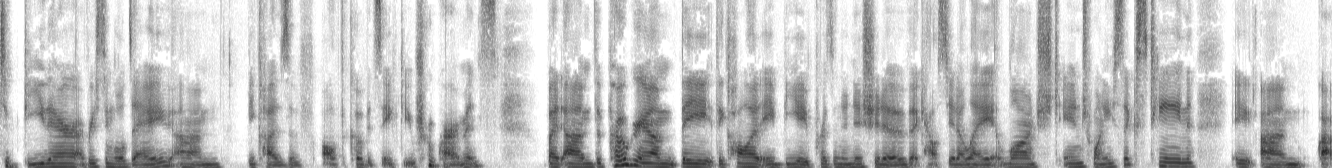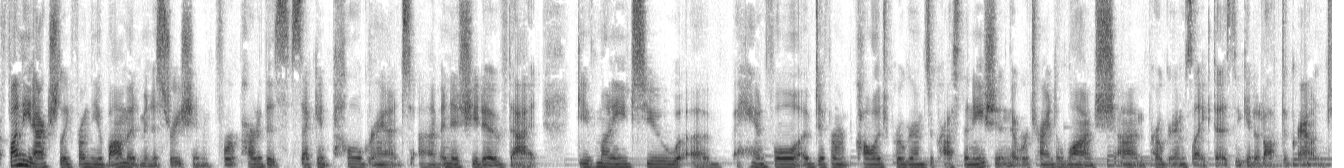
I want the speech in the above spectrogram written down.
to be there every single day um, because of all the COVID safety requirements. But um, the program, they they call it a BA Prison Initiative at Cal State LA. It launched in 2016. It um, got funding actually from the Obama administration for part of this second Pell Grant um, initiative that gave money to a, handful of different college programs across the nation that were trying to launch um, programs like this and get it off the ground.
